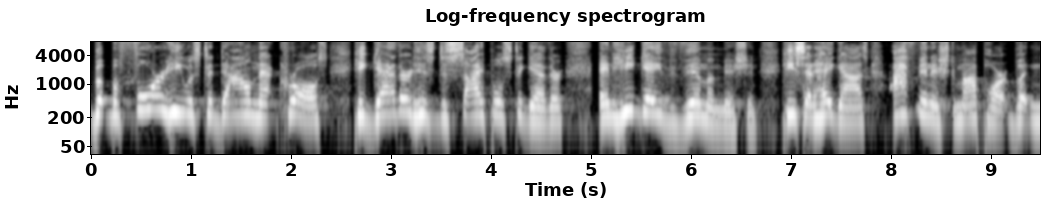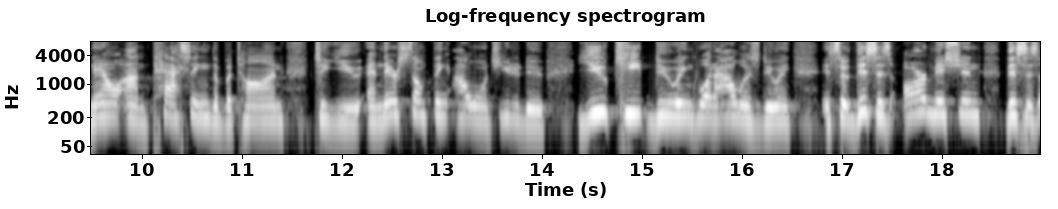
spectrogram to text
But before he was to die on that cross, he gathered his disciples together and he gave them a mission. He said, Hey guys, I finished my part, but now I'm passing the baton to you. And there's something I want you to do. You keep doing what I was doing. So this is our mission. This is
